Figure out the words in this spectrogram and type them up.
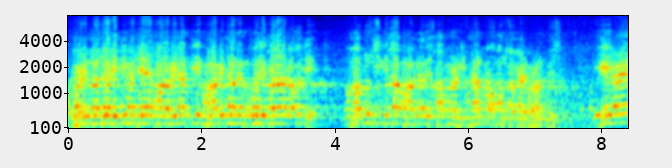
কৰিমগঞ্জত ইতিমধ্যে এখন অভিযান্ত্ৰিক মহাবিদ্যালয় মুকলি কৰাৰ লগতে নতুন চিকিৎসা মহাবিদ্যালয় স্থাপনৰ সিদ্ধান্ত অসম চৰকাৰে গ্ৰহণ কৰিছে সেইদৰে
